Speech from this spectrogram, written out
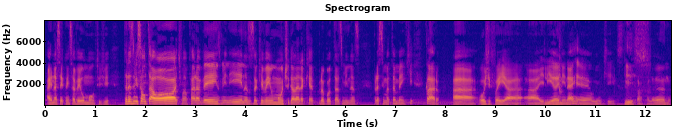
aí na sequência vem um monte de transmissão tá ótima, parabéns meninas, não sei o que. Vem um monte de galera que é pra botar as meninas pra cima também. Que, claro, a, hoje foi a, a Eliane, né? É o que você tava falando.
